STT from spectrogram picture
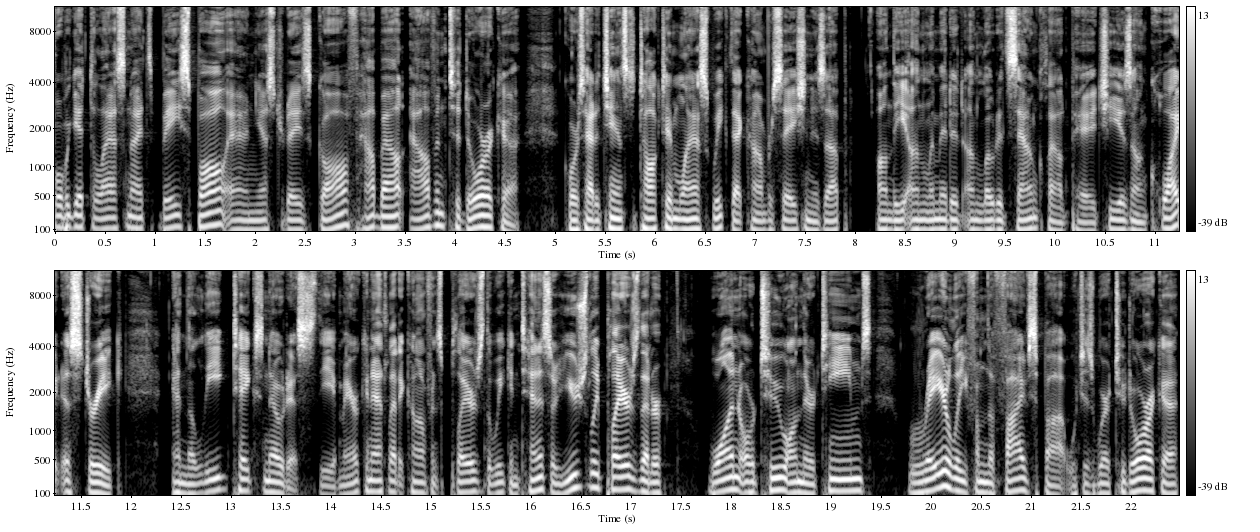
Before we get to last night's baseball and yesterday's golf, how about Alvin Tudorica? Of course, had a chance to talk to him last week. That conversation is up on the Unlimited Unloaded SoundCloud page. He is on quite a streak, and the league takes notice. The American Athletic Conference Players of the Week in tennis are usually players that are one or two on their teams, rarely from the five spot, which is where Tudorica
